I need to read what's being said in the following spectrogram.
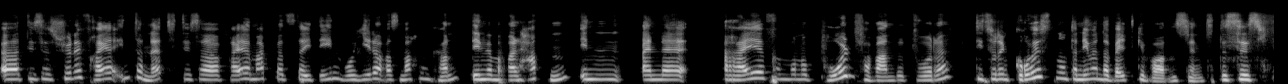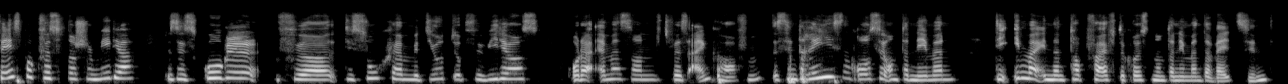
äh, dieses schöne freie Internet, dieser freie Marktplatz der Ideen, wo jeder was machen kann, den wir mal hatten, in eine Reihe von Monopolen verwandelt wurde, die zu den größten Unternehmen der Welt geworden sind. Das ist Facebook für Social Media, das ist Google für die Suche mit YouTube für Videos oder Amazon fürs Einkaufen. Das sind riesengroße Unternehmen, die immer in den Top 5 der größten Unternehmen der Welt sind.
